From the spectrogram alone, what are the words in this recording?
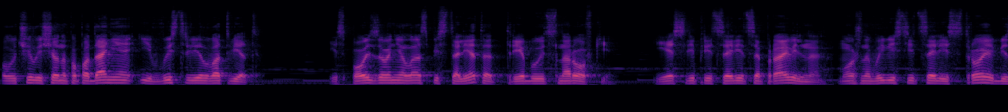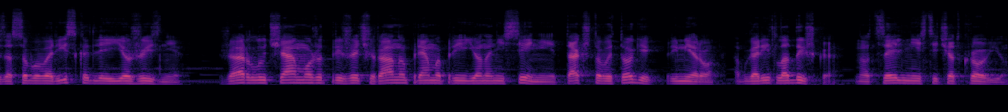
получил еще на попадание и выстрелил в ответ. Использование лаз-пистолета требует сноровки. Если прицелиться правильно, можно вывести цель из строя без особого риска для ее жизни. Жар луча может прижечь рану прямо при ее нанесении, так что в итоге, к примеру, обгорит лодыжка, но цель не истечет кровью.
